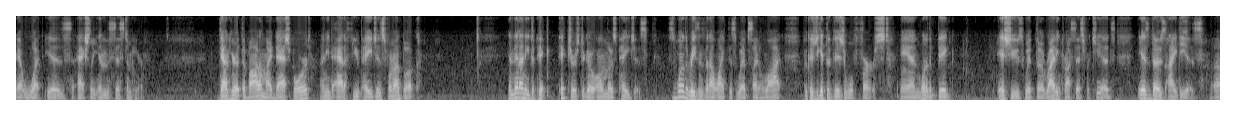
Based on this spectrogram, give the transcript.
at what is actually in the system here. Down here at the bottom, my dashboard, I need to add a few pages for my book. And then I need to pick pictures to go on those pages. This is one of the reasons that I like this website a lot because you get the visual first. And one of the big issues with the writing process for kids is those ideas uh,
